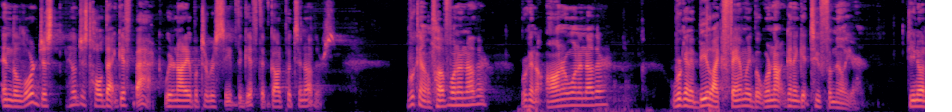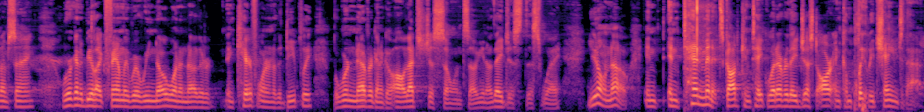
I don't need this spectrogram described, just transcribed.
and the Lord just, He'll just hold that gift back. We're not able to receive the gift that God puts in others. We're going to love one another. We're going to honor one another. We're going to be like family, but we're not going to get too familiar. Do you know what I'm saying? We're going to be like family where we know one another and care for one another deeply, but we're never going to go, oh, that's just so and so. You know, they just this way. You don't know. In, in 10 minutes, God can take whatever they just are and completely change that.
